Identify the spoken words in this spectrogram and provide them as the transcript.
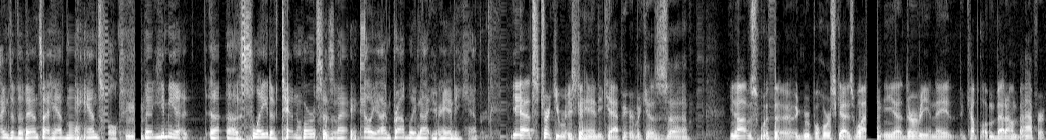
kinds of events, I have my hands full. Mm. But give me a, a, a, slate of 10 horses, and I can tell you I'm probably not your handicapper. Yeah, it's a tricky race to handicap here because, uh, you know, I was with a, a, group of horse guys watching the uh, Derby, and they a couple of them bet on Baffert,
